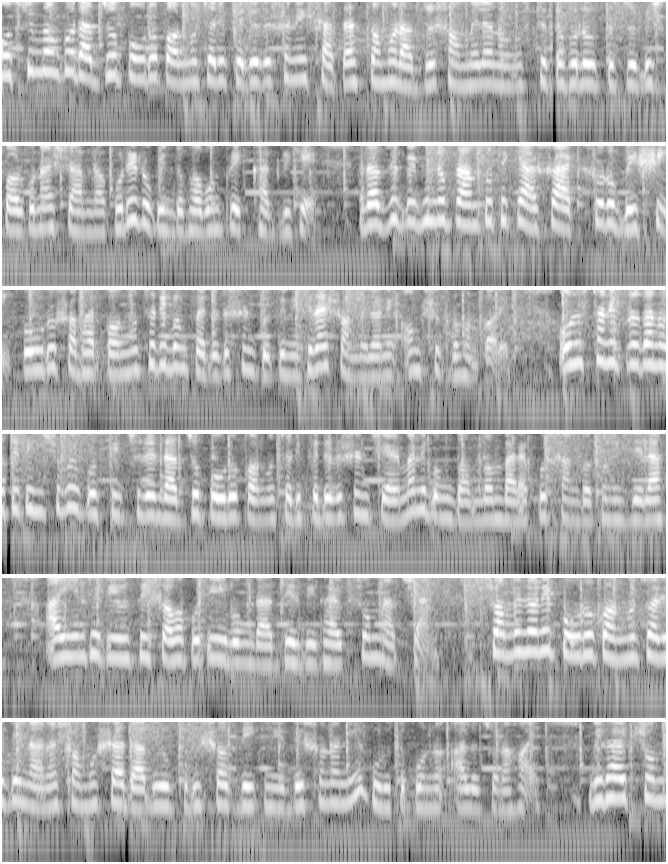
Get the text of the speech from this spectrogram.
পশ্চিমবঙ্গ রাজ্য পৌর কর্মচারী ফেডারেশনের সাতাশতম রাজ্য সম্মেলন অনুষ্ঠিত হল উত্তর চব্বিশ পরগনার শ্যামনগরে রবীন্দ্র ভবন প্রেক্ষাগৃহে। রাজ্যের বিভিন্ন প্রান্ত থেকে আসা একশোরও বেশি পৌরসভার কর্মচারী এবং ফেডারেশন প্রতিনিধিরা সম্মেলনে অংশগ্রহণ করে। অনুষ্ঠানে প্রধান অতিথি হিসেবে উপস্থিত ছিলেন রাজ্য পৌর কর্মচারী ফেডারেশন চেয়ারম্যান এবং দমদম ব্যারাকপুর সাংগঠনিক জেলা আইএনটিটিউসির সভাপতি এবং রাজ্যের বিধায়ক সোমনাথ শ্যাম। সম্মেলনে পৌর কর্মচারীদের নানা সমস্যা, দাবি ও ভবিষ্যৎ দিক নির্দেশনা নিয়ে গুরুত্বপূর্ণ আলোচনা হয়। বিধায়ক সোমনাথ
